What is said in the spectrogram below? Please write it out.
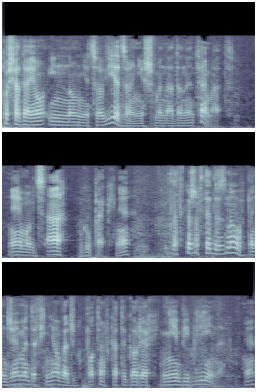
posiadają inną nieco wiedzę niż my na dany temat. Nie mówić, a głupek, nie? Dlatego, że wtedy znów będziemy definiować głupotę w kategoriach niebiblijnych. Nie?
